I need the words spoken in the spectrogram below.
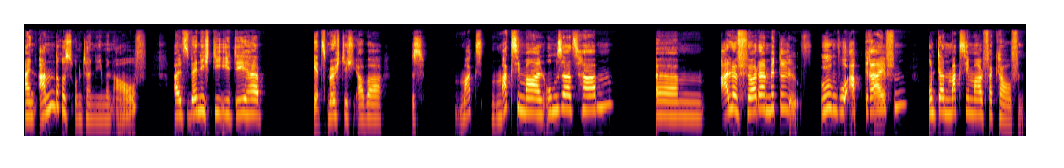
ein anderes Unternehmen auf, als wenn ich die Idee habe, jetzt möchte ich aber das max maximalen Umsatz haben, ähm, alle Fördermittel irgendwo abgreifen und dann maximal verkaufen.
